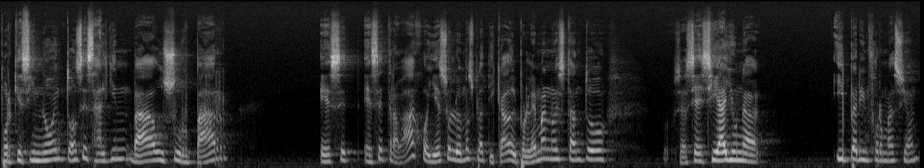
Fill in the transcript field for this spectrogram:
porque si no, entonces alguien va a usurpar ese, ese trabajo y eso lo hemos platicado. El problema no es tanto, o sea, si, hay una hiperinformación,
